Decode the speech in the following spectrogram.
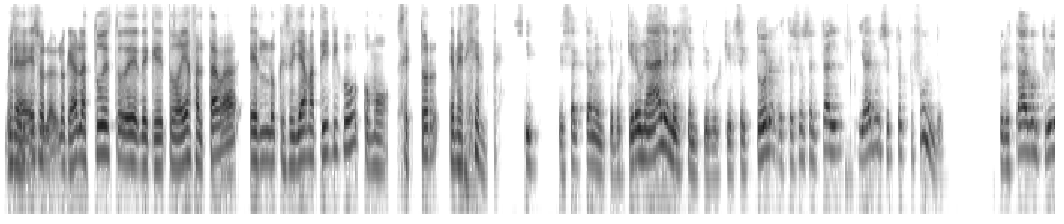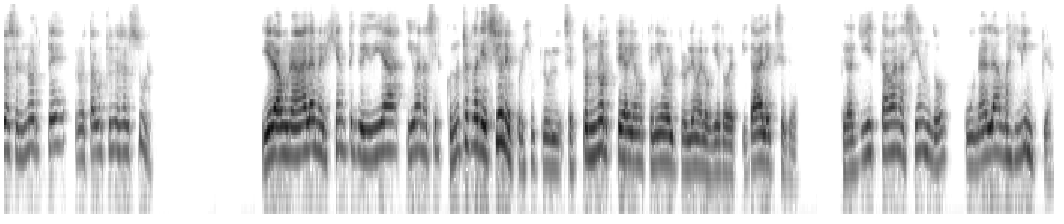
Mira, eso, lo, que hablas tú, esto de, de, que todavía faltaba, es lo que se llama típico como sector emergente. Sí, exactamente, porque era una ala emergente, porque el sector Estación Central ya era un sector profundo, pero estaba construido hacia el norte, pero no estaba construido hacia el sur y era una ala emergente que hoy día iban a ser con otras variaciones, por ejemplo, el sector norte habíamos tenido el problema de los guetos verticales, etc. Pero aquí estaban haciendo un ala más limpia,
